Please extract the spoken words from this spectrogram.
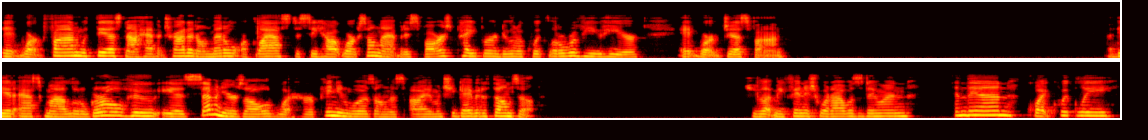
It worked fine with this. Now, I haven't tried it on metal or glass to see how it works on that, but as far as paper, and doing a quick little review here, it worked just fine. I did ask my little girl, who is seven years old, what her opinion was on this item, and she gave it a thumbs up. She let me finish what I was doing, and then, quite quickly,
